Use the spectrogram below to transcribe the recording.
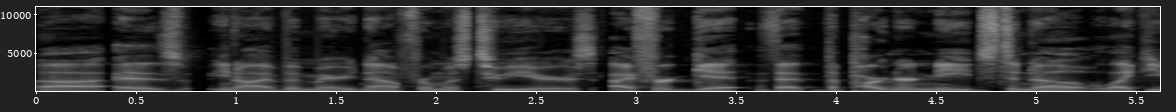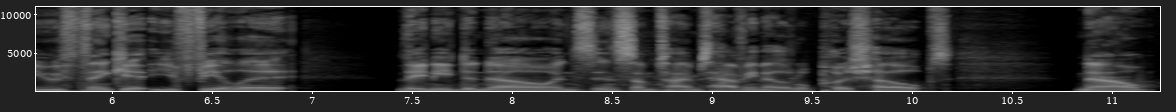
uh, is you know I've been married now for almost two years. I forget that the partner needs to know. Like you think it, you feel it. They need to know, and, and sometimes having that little push helps. Now,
